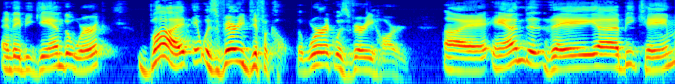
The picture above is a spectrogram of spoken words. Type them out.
and they began the work. But it was very difficult. The work was very hard, uh, and they uh, became.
